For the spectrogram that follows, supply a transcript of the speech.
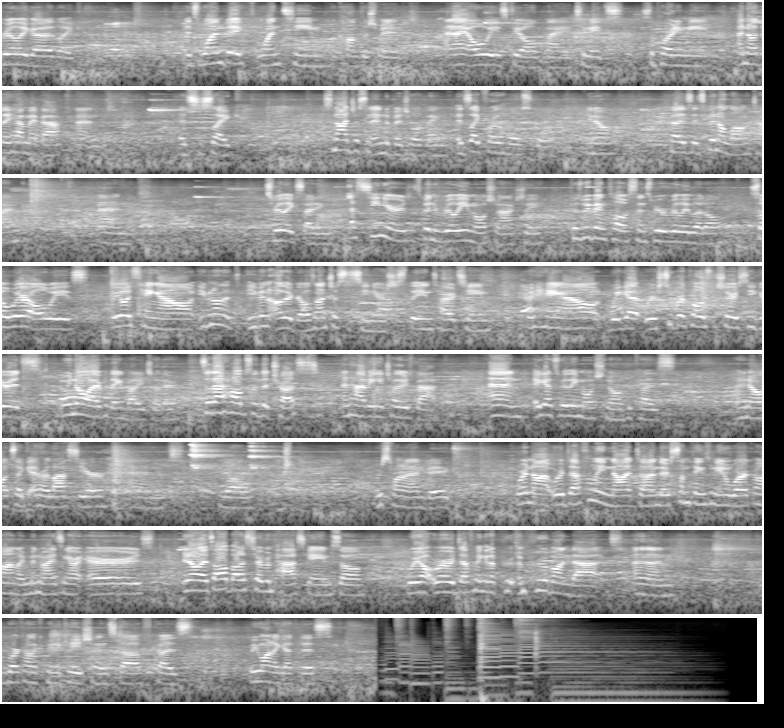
really good. Like it's one big, one team accomplishment, and I always feel my teammates supporting me. I know they have my back, and it's just like it's not just an individual thing. It's like for the whole school, you know, because it's been a long time, and it's really exciting. As seniors, it's been really emotional actually, because we've been close since we were really little. So we're always we always hang out, even on the, even other girls, not just the seniors, just the entire team. We hang out. We get we're super close. We share secrets. We know everything about each other. So that helps with the trust and having each other's back. And it gets really emotional because I know it's like our last year, and well, we just want to end big. We're not. We're definitely not done. There's some things we need to work on, like minimizing our errors. You know, it's all about a serve and pass game. So we are, we're definitely going to improve on that, and then work on the communication and stuff because we want to get this.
